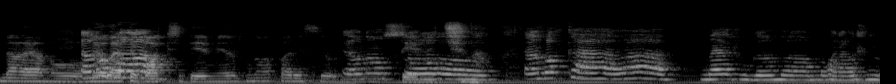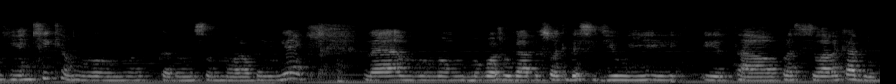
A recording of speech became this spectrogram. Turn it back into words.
Não, é no Eu meu vou- letterbox dele mesmo não apareceu. Eu não sou. Não. Eu não vou ficar lá, né, julgando a moral de ninguém aqui, que eu não vou, não ficar dando lição de moral pra ninguém. né? Não, não vou julgar a pessoa que decidiu ir e tal pra assistir lá na cabine.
